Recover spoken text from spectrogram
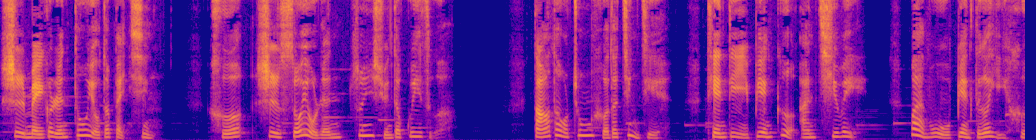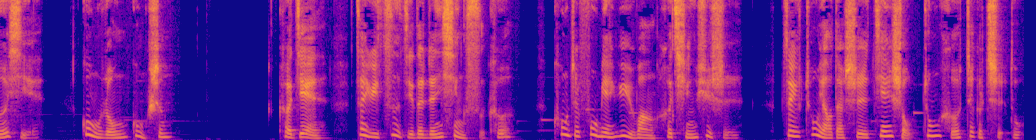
是每个人都有的本性，和是所有人遵循的规则。达到中和的境界，天地便各安其位，万物便得以和谐，共荣共生。可见。在与自己的人性死磕、控制负面欲望和情绪时，最重要的是坚守中和这个尺度，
